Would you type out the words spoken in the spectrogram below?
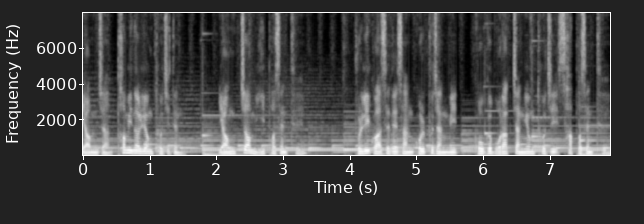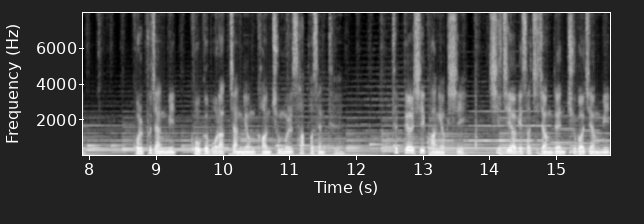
염전, 터미널용 토지 등 0.2%, 분리과세 대상 골프장 및 고급 오락장용 토지 4%, 골프장 및 고급 오락장용 건축물 4%, 특별시 광역시 시지역에서 지정된 주거지역 및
